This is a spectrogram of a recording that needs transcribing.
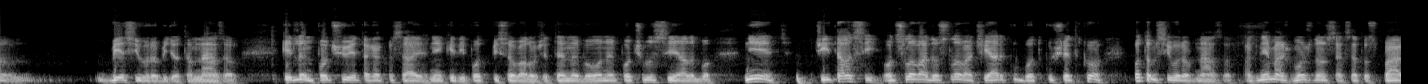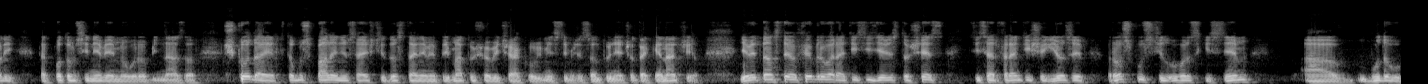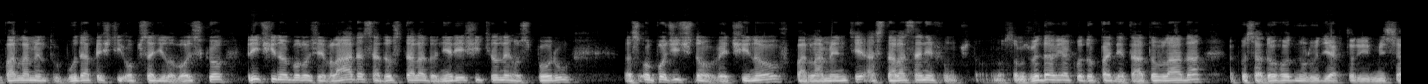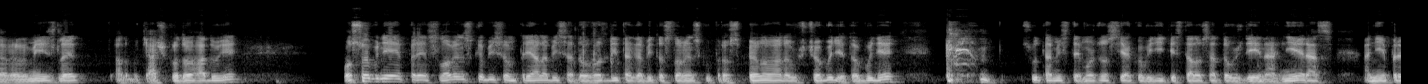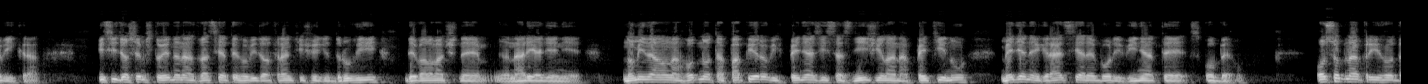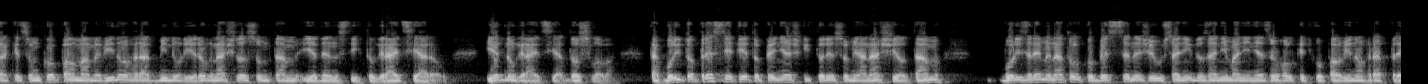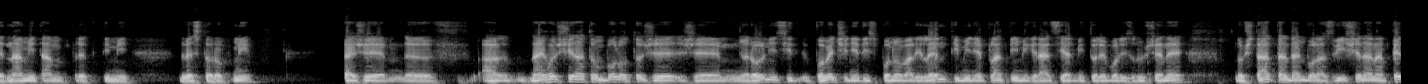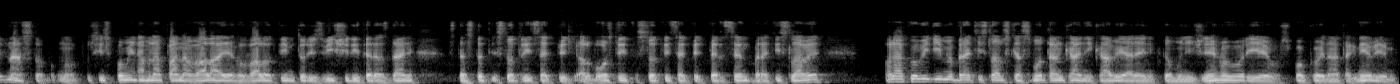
vie si urobiť o tom názor. Keď len počuje, tak ako sa aj niekedy podpisovalo, že ten nebo oné, počul si, alebo nie, čítal si od slova do slova, čiarku, bodku, všetko, potom si urob názor. Ak nemáš možnosť, ak sa to spáli, tak potom si nevieme urobiť názor. Škoda je, k tomu spáleniu sa ešte dostaneme pri Matušovi Čákovi, myslím, že som tu niečo také načiel. 19. februára 1906 cisár František Jozef rozpustil uhorský snem a budovu parlamentu v Budapešti obsadilo vojsko. Príčinou bolo, že vláda sa dostala do neriešiteľného sporu s opožičnou väčšinou v parlamente a stala sa nefunkčnou. No som zvedavý, ako dopadne táto vláda, ako sa dohodnú ľudia, ktorými sa veľmi zle alebo ťažko dohaduje. Osobne pre Slovensko by som prijal, aby sa dohodli, tak aby to Slovensku prospelo, ale už čo bude, to bude. Sú tam isté možnosti, ako vidíte, stalo sa to už dejinách nie raz a nie prvýkrát. 1811 20. vydal František II. devalvačné nariadenie. Nominálna hodnota papierových peňazí sa znížila na petinu, medené grajciare boli vyňaté z obehu. Osobná príhoda, keď som kopal, máme Vinohrad minulý rok, našiel som tam jeden z týchto grajciarov. Jedno grajcia, doslova. Tak boli to presne tieto peňažky, ktoré som ja našiel tam, boli zrejme natoľko bezcené, že už sa nikto za ním ani nezohol, keď kopal Vinohrad pred nami, tam pred tými 200 rokmi. Takže e, a najhoršie na tom bolo to, že, že rolníci po väčšine disponovali len tými neplatnými gráciami, ktoré boli zrušené. No štátna daň bola zvýšená na 15. No, tu si spomínam na pána Vala a jeho tým, ktorí zvýšili teraz daň 135 alebo 135% v Bratislave. Ale ako vidíme, bratislavská smotanka ani kaviareň k tomu nič nehovorí, je spokojná, tak neviem.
